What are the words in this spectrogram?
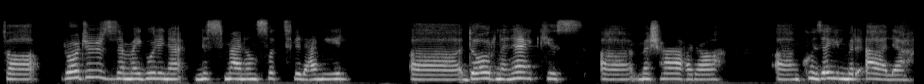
فروجرز لما يقول لنا نسمع ننصت للعميل آه، دورنا نعكس آه، مشاعره نكون زي المرآة له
